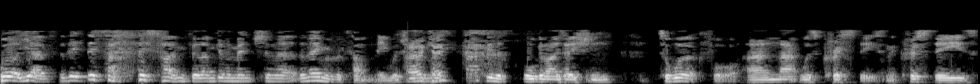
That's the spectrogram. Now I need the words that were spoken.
Well, yeah, this, this, time, this time, Phil, I'm going to mention uh, the name of a company, which was Okay. a fabulous organisation to work for, and that was Christie's. And the Christie's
